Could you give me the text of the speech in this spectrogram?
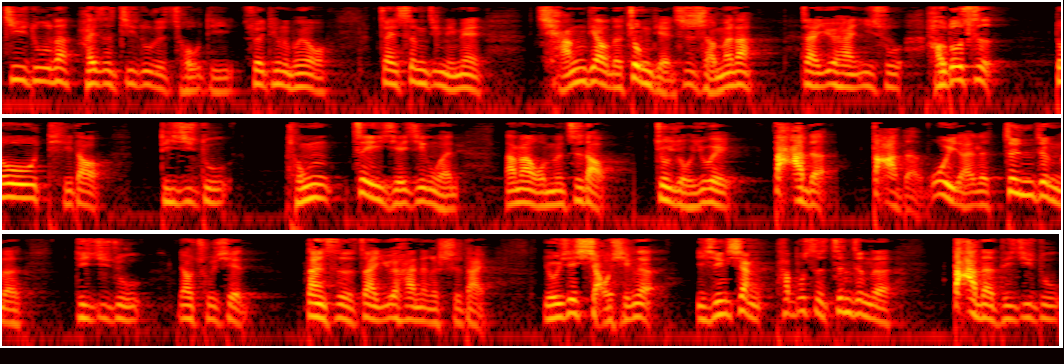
基督呢，还是基督的仇敌？所以听众朋友，在圣经里面。强调的重点是什么呢？在约翰一书好多次都提到敌基督。从这一节经文，那么我们知道，就有一位大的、大的未来的真正的敌基督要出现。但是在约翰那个时代，有一些小型的，已经像他不是真正的大的敌基督，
